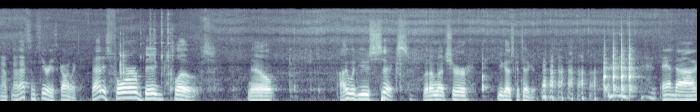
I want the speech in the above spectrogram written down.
Now, now that's some serious garlic. That is four big cloves. Now, I would use six, but I'm not sure you guys could take it. and uh,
